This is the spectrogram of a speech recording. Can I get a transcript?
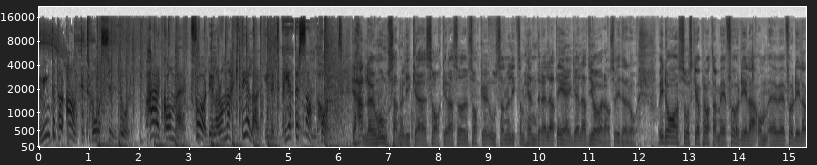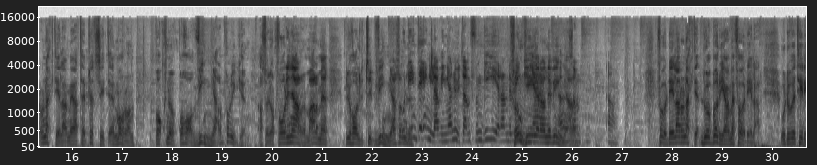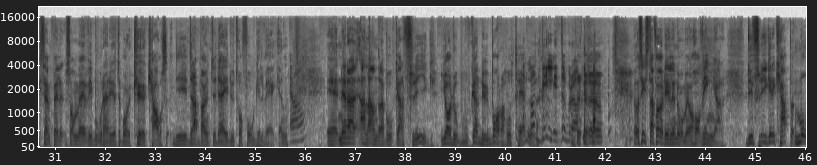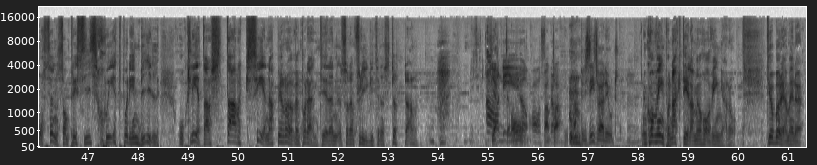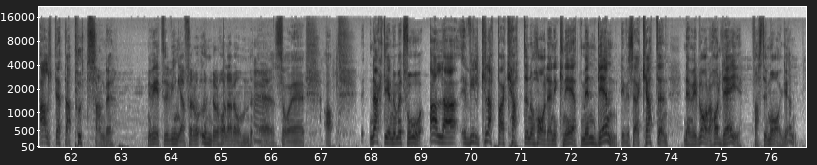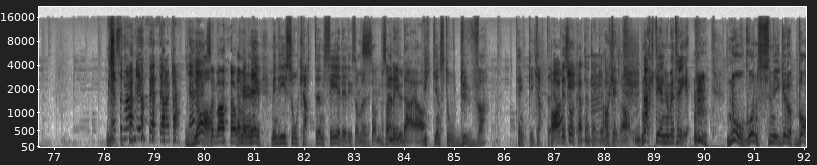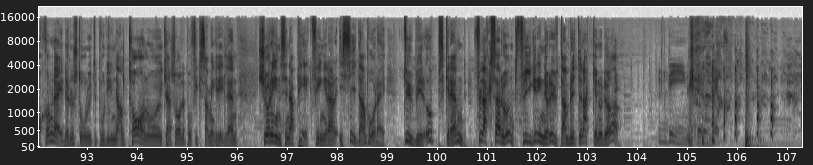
Myntet har alltid två sidor. Här kommer fördelar och nackdelar enligt Peter Sandholt. Det handlar ju om osannolika saker, alltså saker osannolikt som händer eller att äga eller att göra och så vidare då. Och idag så ska jag prata med fördelar, om, eh, fördelar och nackdelar med att plötsligt en morgon vakna upp och ha vingar på ryggen. Alltså du har kvar dina armar men du har typ vingar som Och det är inte änglavingar nu utan fungerande, Fungerande vingar. vingar. Ja, som- ja. Fördelar och nackdelar. Då börjar jag med fördelar. Och då är till exempel som eh, vi bor här i Göteborg, kökaos. Det drabbar ju inte dig, du tar fågelvägen. Ja. Eh, när alla andra bokar flyg, ja då bokar du bara hotell. Billigt och bra. Och sista fördelen då med att ha vingar. Du flyger i kapp måsen som precis sket på din bil och kletar stark senap i röven på den, till den så den flyger till den störtar. Ja, det är ju asbra. vänta. Precis vad jag hade gjort. Nu kommer vi in på nackdelar med att ha vingar då. Till att börja med nu, allt detta putsande. Ni vet vingar för att underhålla dem. Eh, så, eh, ja. Nackdel nummer två. Alla vill klappa katten och ha den i knät. Men den, det vill säga katten, den vill bara ha dig. Fast i magen. Alltså man blir uppäten av katten. Ja! Så bara, ja okej. men, nej, men det är så katten ser det liksom. Som- som Herregud, middag, ja. Vilken stor duva, tänker katten. Ja, det är så katten tänker. Okej. precis. Ja. Mm. Nackdel nummer tre. Någon smyger upp bakom dig där du står ute på din altan och kanske håller på att fixa med grillen. Kör in sina pekfingrar i sidan på dig. Du blir uppskrämd, flaxar runt, flyger in i rutan, bryter nacken och dör. Det är inte roligt.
